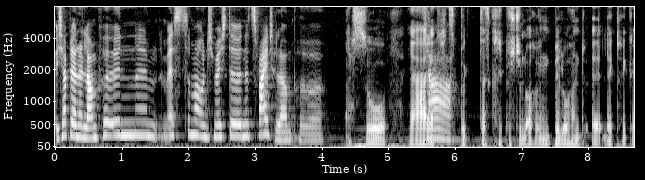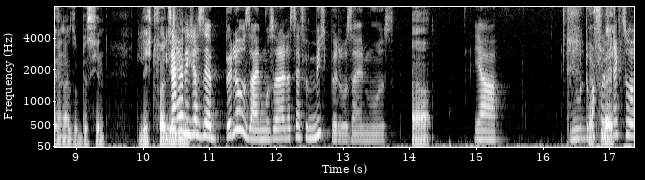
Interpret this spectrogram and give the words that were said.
ich habe ja eine Lampe in, ähm, im Esszimmer und ich möchte eine zweite Lampe. Ach so, ja, Ja. Da das kriegt bestimmt auch irgendein Billo-Hand-Elektriker hin. Also ein bisschen Licht Ich verlegen. sage ja nicht, dass der Billo sein muss, sondern dass der für mich Billo sein muss. Äh, Ja. Du, du Ja, machst doch vielleicht- direkt so,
